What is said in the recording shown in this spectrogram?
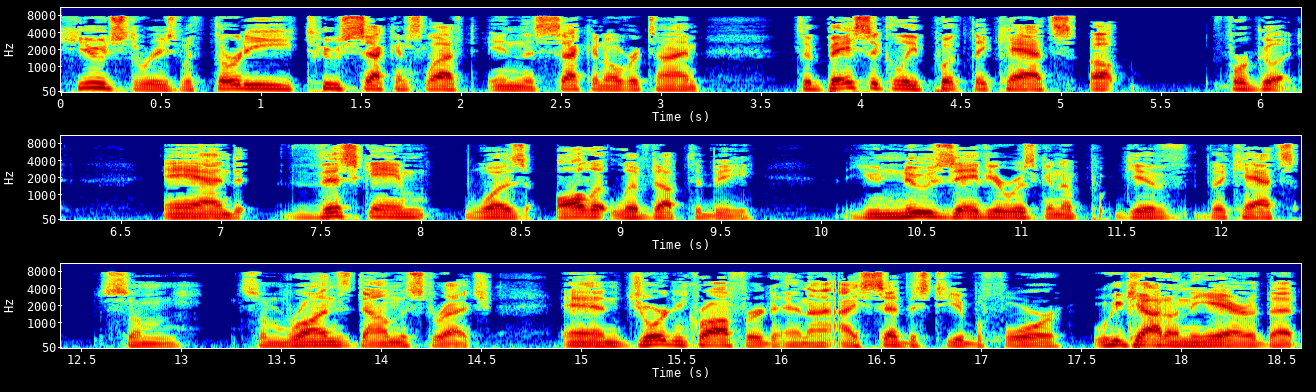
huge threes with 32 seconds left in the second overtime to basically put the Cats up for good. And this game was all it lived up to be. You knew Xavier was going to give the Cats some some runs down the stretch. And Jordan Crawford, and I, I said this to you before we got on the air, that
